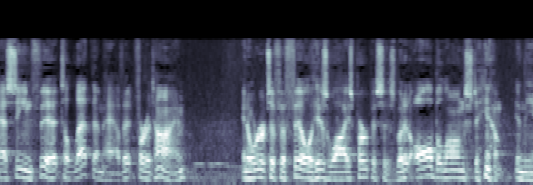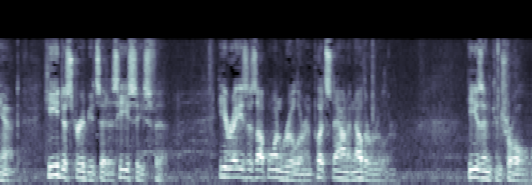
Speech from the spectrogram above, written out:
has seen fit to let them have it for a time in order to fulfill his wise purposes. But it all belongs to him in the end. He distributes it as he sees fit. He raises up one ruler and puts down another ruler. He's in control.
